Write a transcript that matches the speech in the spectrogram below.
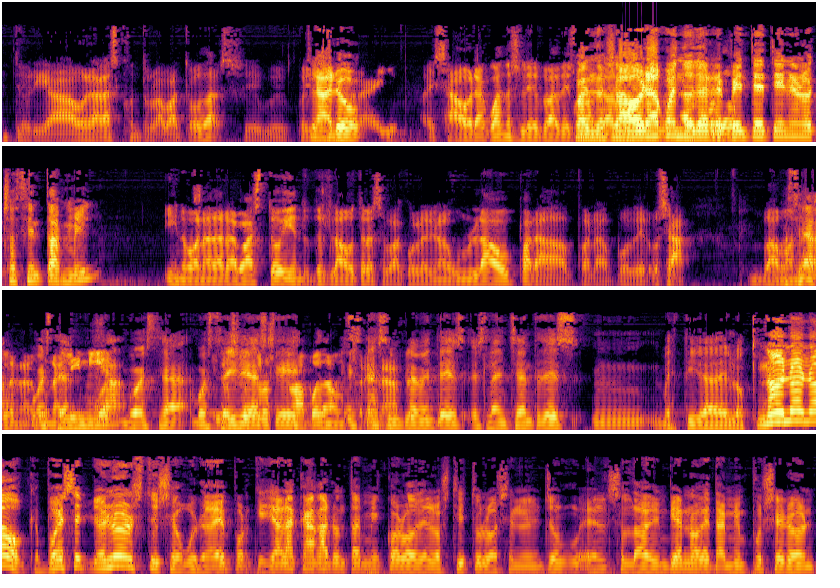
En teoría ahora las controlaba todas. eh, pues Claro. para ello. Es ahora cuando se les va a cuando es ahora cuando de repente tienen 800.000 Y no van a dar abasto y entonces la otra se va a colar en algún lado para, para poder... O sea, va a O sea, mandarle en alguna vuestra, línea... vu- vuestra, vuestra idea es que no esta frenar. simplemente es, es la Enchantress mm, vestida de Loki. No, no, no, que puede ser, yo no estoy seguro, ¿eh? porque ya la cagaron también con lo de los títulos en el, Soldado de Invierno, que también pusieron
